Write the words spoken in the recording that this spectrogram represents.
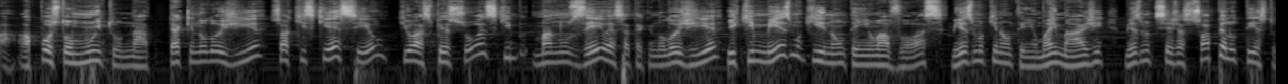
apostou muito na tecnologia, só que esqueceu que as pessoas que manuseiam essa tecnologia e que mesmo que não tenha uma voz, mesmo que não tenha uma imagem, mesmo que seja só pelo texto,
